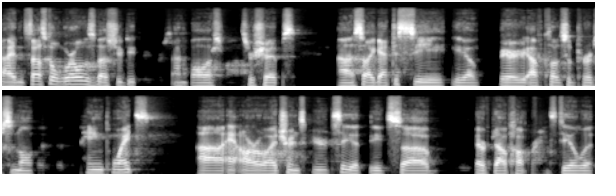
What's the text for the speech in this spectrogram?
in festival world, especially three percent of all our sponsorships. Uh, so I got to see, you know, very up close and personal pain points uh, and ROI transparency that these uh, alcohol brands deal with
